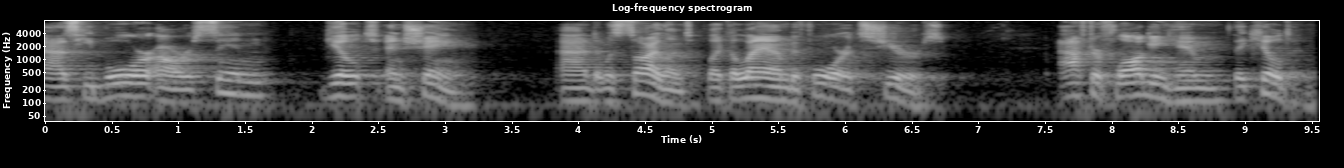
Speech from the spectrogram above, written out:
as he bore our sin, guilt, and shame, and was silent like a lamb before its shearers. After flogging him, they killed him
